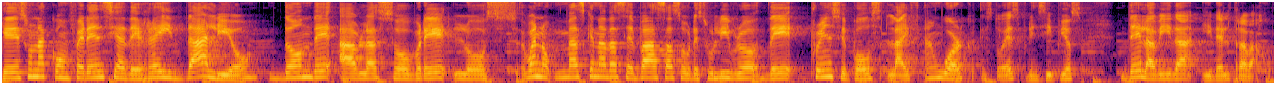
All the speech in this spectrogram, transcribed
que es una conferencia de Rey Dalio, donde habla sobre los, bueno, más que nada se basa sobre su libro de Principles, Life and Work, esto es, principios de la vida y del trabajo.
